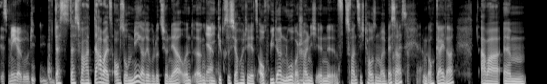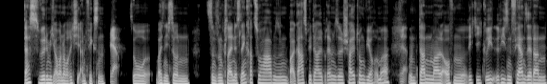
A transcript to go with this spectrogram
ist mega gut. Das, das war damals auch so mega revolutionär und irgendwie Ja. gibt es das ja heute jetzt auch wieder, nur Mhm. wahrscheinlich in äh, 20.000 Mal besser Ja. und auch geiler. Aber ähm, das würde mich auch mal noch richtig anfixen. Ja. So, weiß nicht, so ein, so, so ein kleines Lenkrad zu haben, so ein Gaspedal, Bremse, Schaltung, wie auch immer. Ja. Und dann mal auf einem richtig riesen Fernseher dann,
